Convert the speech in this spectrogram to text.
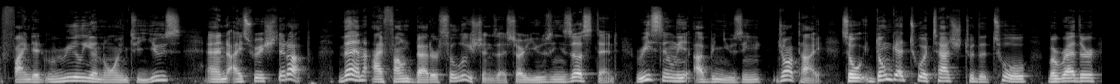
find it really annoying to use and I switched it up. Then I found better solutions. I started using Zustand. Recently, I've been using Jotai. So don't get too attached to the tool, but rather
